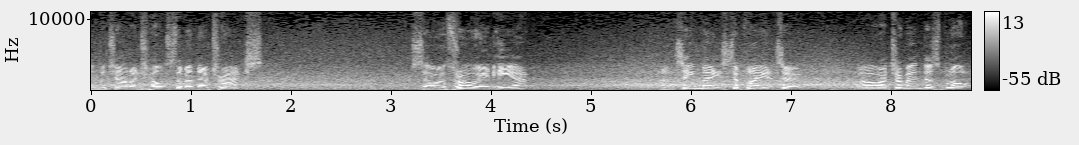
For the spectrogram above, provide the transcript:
And the challenge halts them in their tracks. So a throw in here. And teammates to play it to. Oh, a tremendous block.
